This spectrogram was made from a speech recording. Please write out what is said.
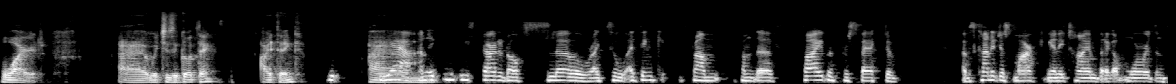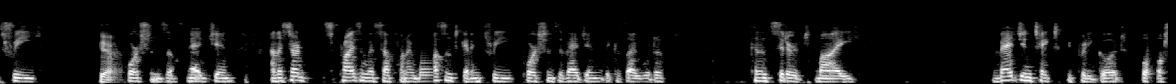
wired uh, which is a good thing, I think. Um, yeah, and I think we started off slow, right? So I think from from the fiber perspective, I was kind of just marking any time that I got more than three yeah. portions of veg in. And I started surprising myself when I wasn't getting three portions of veg in because I would have considered my veg intake to be pretty good, but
